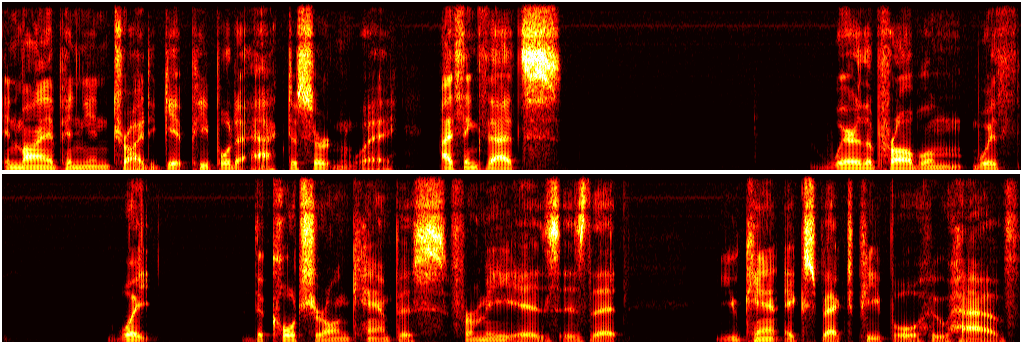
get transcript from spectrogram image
in my opinion try to get people to act a certain way. I think that's where the problem with what the culture on campus for me is is that you can't expect people who have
